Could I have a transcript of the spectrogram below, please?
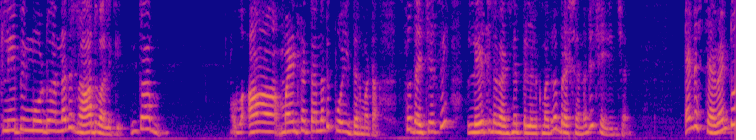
స్లీపింగ్ మోడ్ అన్నది రాదు వాళ్ళకి. ఇంకా ఆ మైండ్ సెట్ అన్నది పోయిద్ది అనమాట సో దయచేసి లేచిన వెంటనే పిల్లలకి మాత్రం బ్రష్ అన్నది చేయించాలి and seven to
